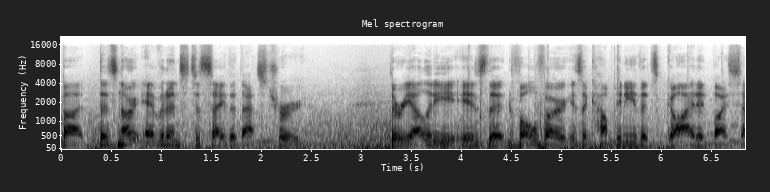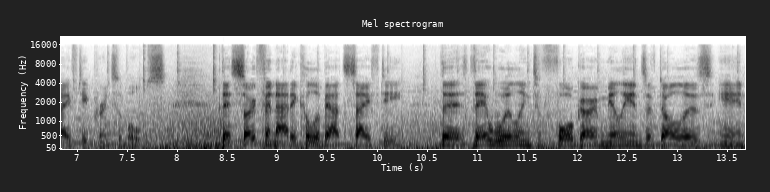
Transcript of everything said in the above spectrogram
But there's no evidence to say that that's true. The reality is that Volvo is a company that's guided by safety principles. They're so fanatical about safety that they're willing to forego millions of dollars in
